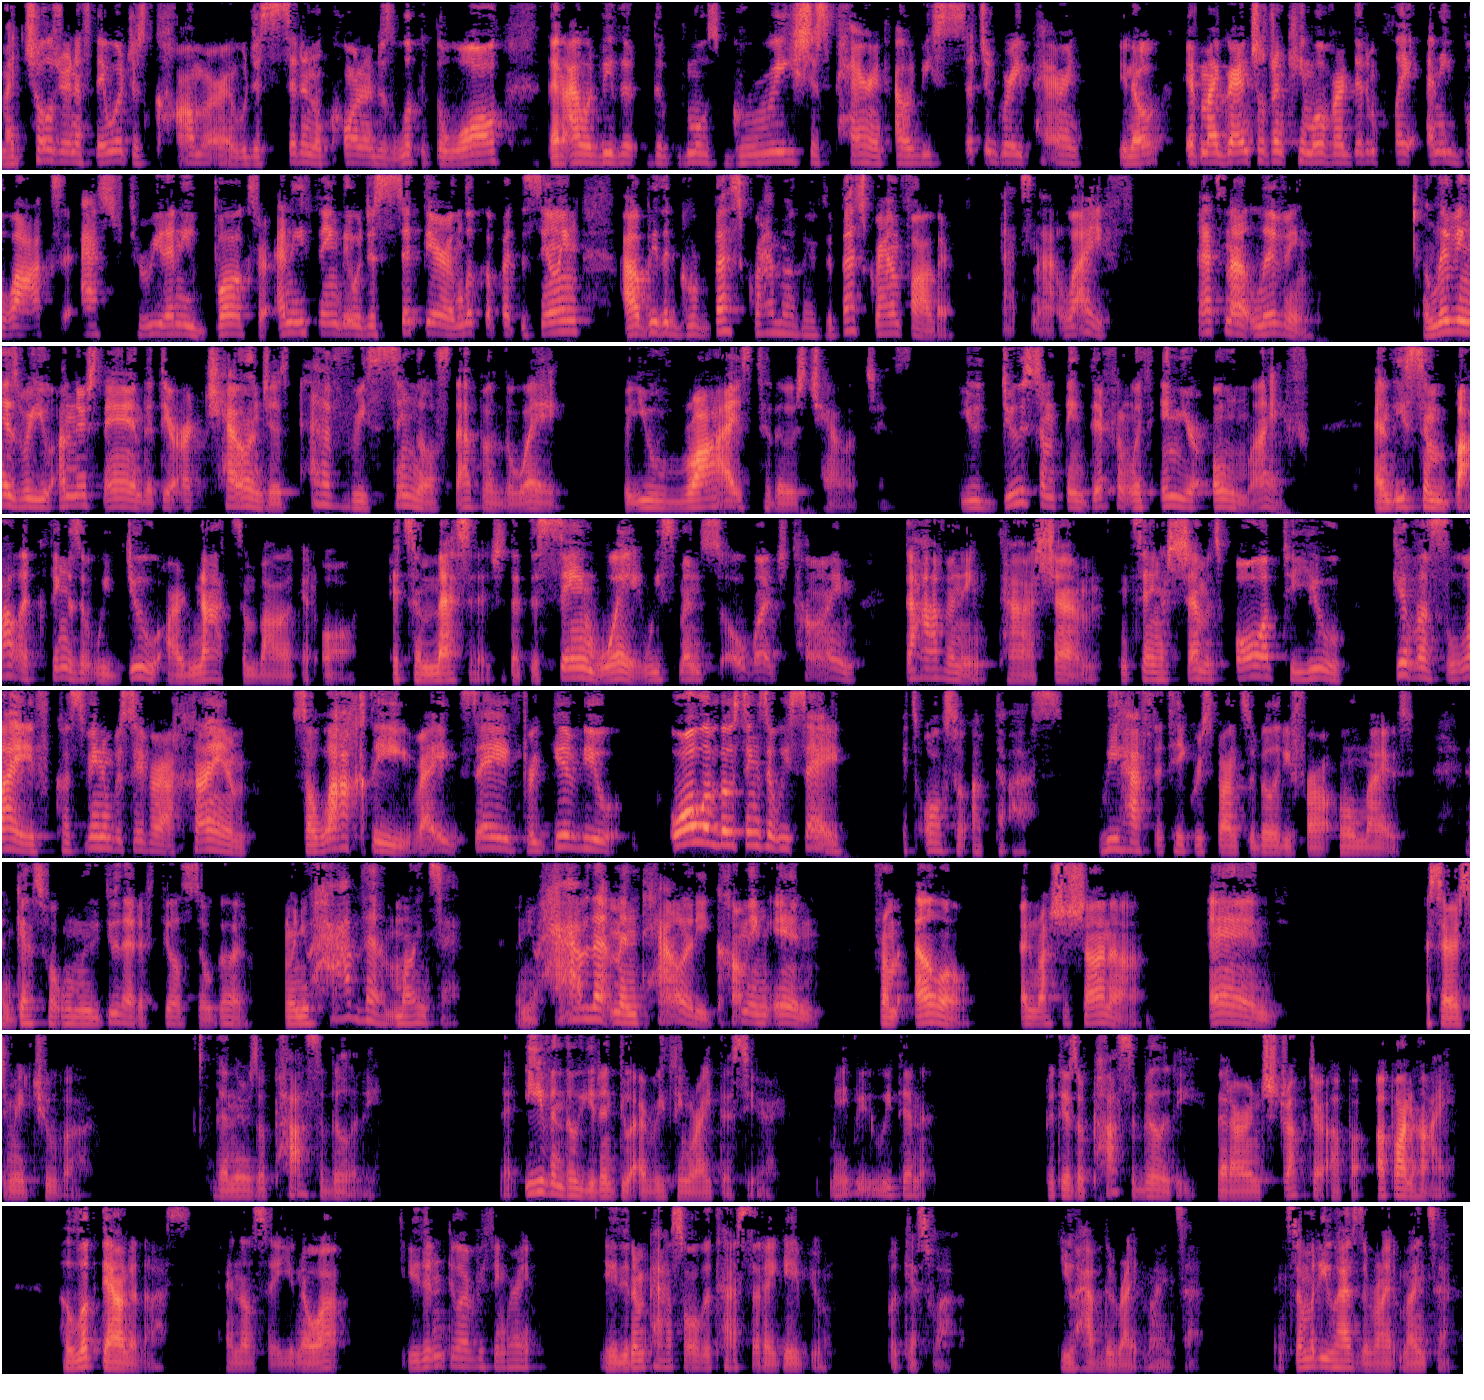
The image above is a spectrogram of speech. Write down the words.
My children, if they were just calmer and would just sit in a corner just look at the wall, then I would be the, the most gracious parent. I would be such a great parent you know, if my grandchildren came over and didn't play any blocks, asked to read any books or anything, they would just sit there and look up at the ceiling. I would be the best grandmother, the best grandfather. That's not life. That's not living. Living is where you understand that there are challenges every single step of the way, but you rise to those challenges. You do something different within your own life. And these symbolic things that we do are not symbolic at all. It's a message that the same way we spend so much time davening to Hashem and saying, Hashem, it's all up to you. Give us life. Kasvinu b'sefer achayim. salachti, right? Say, forgive you. All of those things that we say, it's also up to us. We have to take responsibility for our own lives. And guess what? When we do that, it feels so good. When you have that mindset, and you have that mentality coming in from Elul and Rosh Hashanah and Aseret Tshuva, then there's a possibility that even though you didn't do everything right this year, maybe we didn't, but there's a possibility that our instructor up, up on high, he'll look down at us and he'll say, you know what? You didn't do everything right. You didn't pass all the tests that I gave you. But guess what? You have the right mindset. And somebody who has the right mindset,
